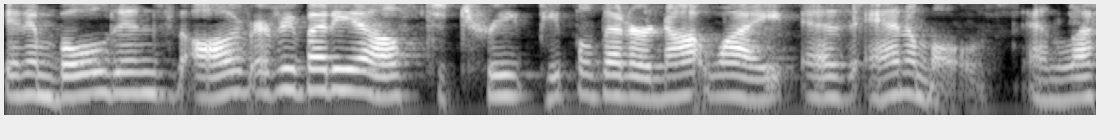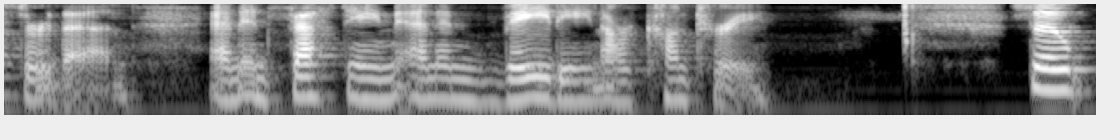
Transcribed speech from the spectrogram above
It emboldens all of everybody else to treat people that are not white as animals and lesser than and infesting and invading our country. So,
